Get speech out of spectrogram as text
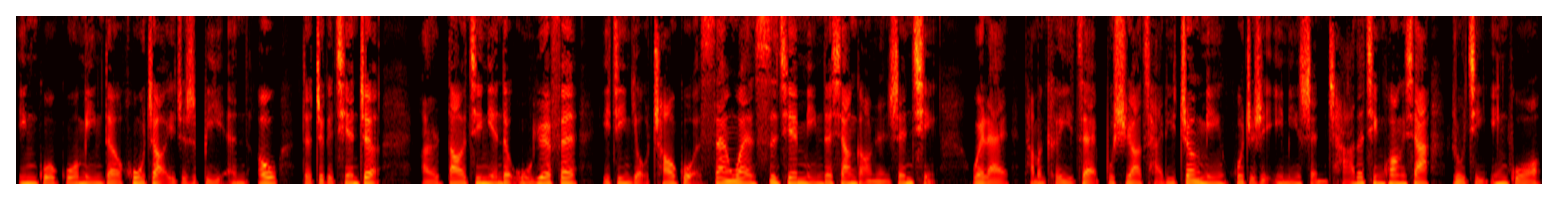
英国国民的护照，也就是 BNO 的这个签证。而到今年的五月份，已经有超过三万四千名的香港人申请。未来，他们可以在不需要财力证明或者是移民审查的情况下入境英国。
